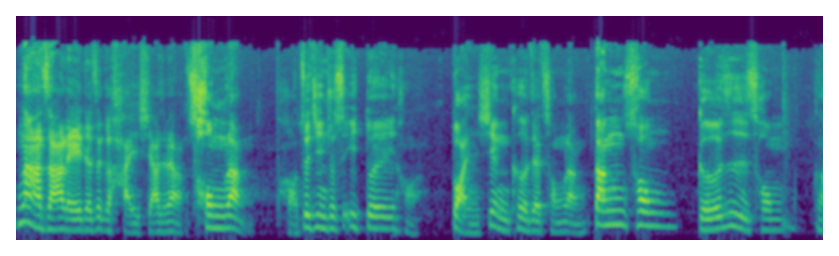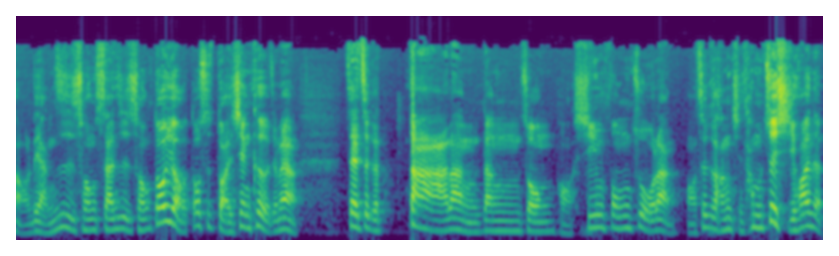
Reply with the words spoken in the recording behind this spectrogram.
纳扎雷的这个海峡怎么样冲浪？好，最近就是一堆哈短线客在冲浪，当冲、隔日冲，好，两日冲、三日冲都有，都是短线客怎么样？在这个大浪当中，哦，兴风作浪，哦，这个行情他们最喜欢的。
